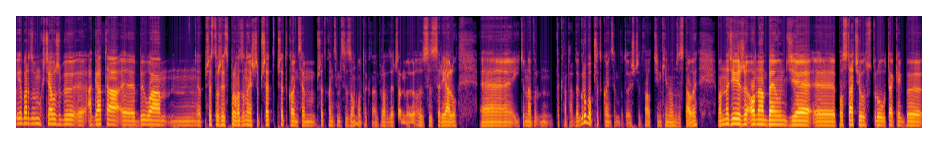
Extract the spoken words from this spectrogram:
ja bardzo bym chciał, żeby e, Agata e, była, mm, przez to, że jest prowadzona jeszcze przed, przed, końcem, przed końcem sezonu, tak naprawdę, czy e, serialu, i to na, tak naprawdę grubo przed końcem, bo to jeszcze dwa odcinki nam zostały. Mam nadzieję, że ona będzie postacią, z którą tak jakby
